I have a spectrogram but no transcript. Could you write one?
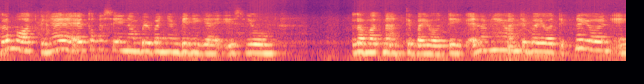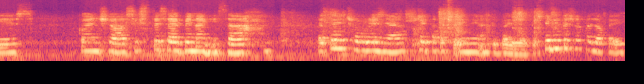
gamot, kunyari, ito kasi number one yung binigay is yung gamot na antibiotic. Alam niyo yung antibiotic na yun is, kung siya, 67 ang isa. Ito yung tsura niya. Kita ko sa inyo yung antibiotic. Ganito siya kalaki.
